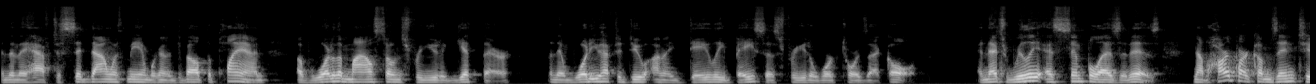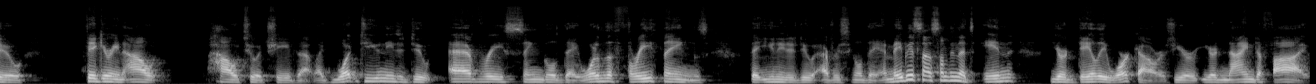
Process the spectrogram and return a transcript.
And then they have to sit down with me and we're going to develop the plan of what are the milestones for you to get there and then what do you have to do on a daily basis for you to work towards that goal? And that's really as simple as it is. Now, the hard part comes into figuring out how to achieve that. Like, what do you need to do every single day? What are the three things that you need to do every single day? And maybe it's not something that's in your daily work hours, your, your nine to five,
